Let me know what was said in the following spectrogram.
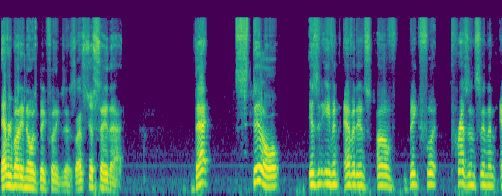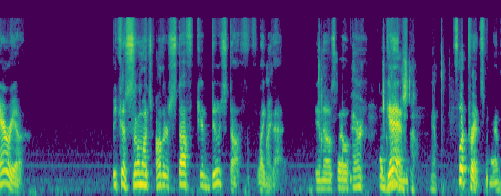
Everybody knows Bigfoot exists. Let's just say that. That still isn't even evidence of Bigfoot presence in an area because so much other stuff can do stuff like right. that. You know, so there, again, yeah. footprints, man.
